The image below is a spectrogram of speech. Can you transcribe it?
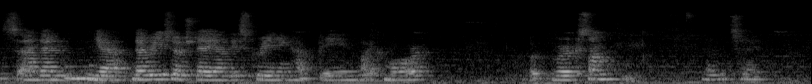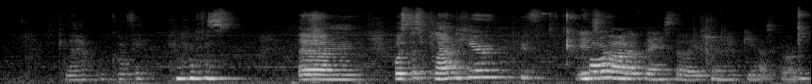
s- and then, yeah, the research day and the screening have been like more w- worksome, I would say. Can I have more coffee? um, was this planned here? bef- It's part of the installation Nikki has brought. it.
